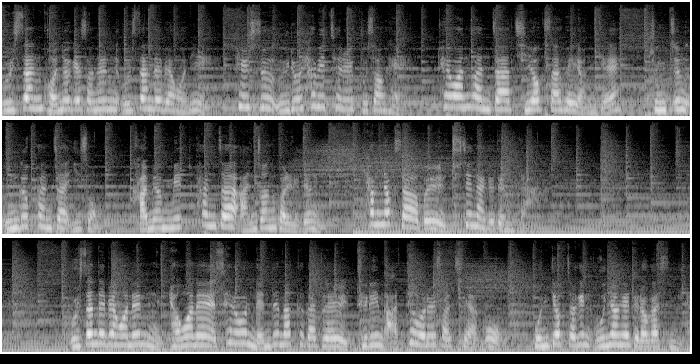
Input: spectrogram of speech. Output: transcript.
울산 권역에서는 울산대병원이 필수 의료 협의체를 구성해 퇴원 환자 지역사회 연계, 중증 응급 환자 이송, 감염 및 환자 안전 관리 등 협력 사업을 추진하게 됩니다. 울산대병원은 병원의 새로운 랜드마크가 될 드림 아트월을 설치하고 본격적인 운영에 들어갔습니다.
